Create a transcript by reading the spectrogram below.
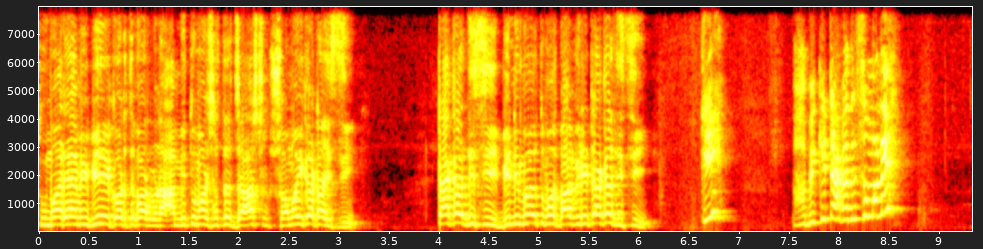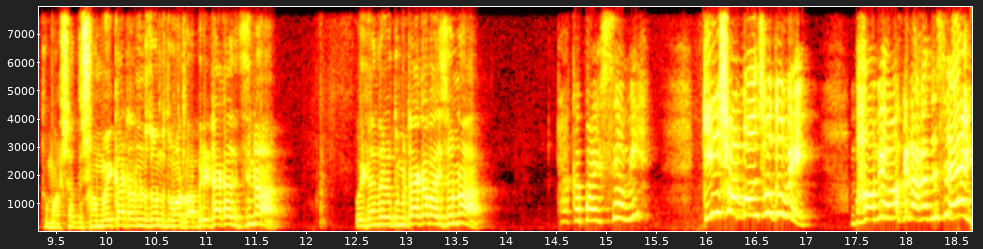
তোমারে আমি বিয়ে করতে পারব না। আমি তোমার সাথে জাস্ট সময় কাটাইছি। টাকা দিছি বিনিময়ে তোমার বাবিরে টাকা দিছি। কি? ভাবি কি টাকা দিছো মানে? তোমার সাথে সময় কাটানোর জন্য তোমার বাবিরে টাকা দিছি না। ওইখান থেকে তুমি টাকা পাইছো না? টাকা পাইছি আমি? কি সব বলছো তুমি? ভাবি আমাকে টাকা দিছে এই!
